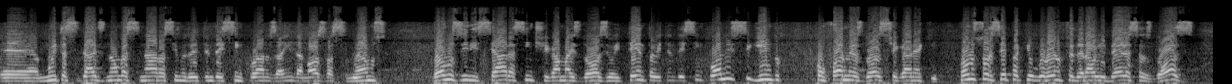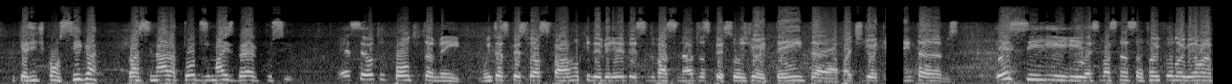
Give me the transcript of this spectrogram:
É, muitas cidades não vacinaram acima de 85 anos ainda, nós vacinamos. Vamos iniciar assim que chegar mais dose, 80, 85 anos, e seguindo conforme as doses chegarem aqui. Vamos torcer para que o governo federal libere essas doses e que a gente consiga vacinar a todos o mais breve possível. Esse é outro ponto também. Muitas pessoas falam que deveria ter sido vacinadas as pessoas de 80, a partir de 80 anos. Esse, essa vacinação foi um cronograma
